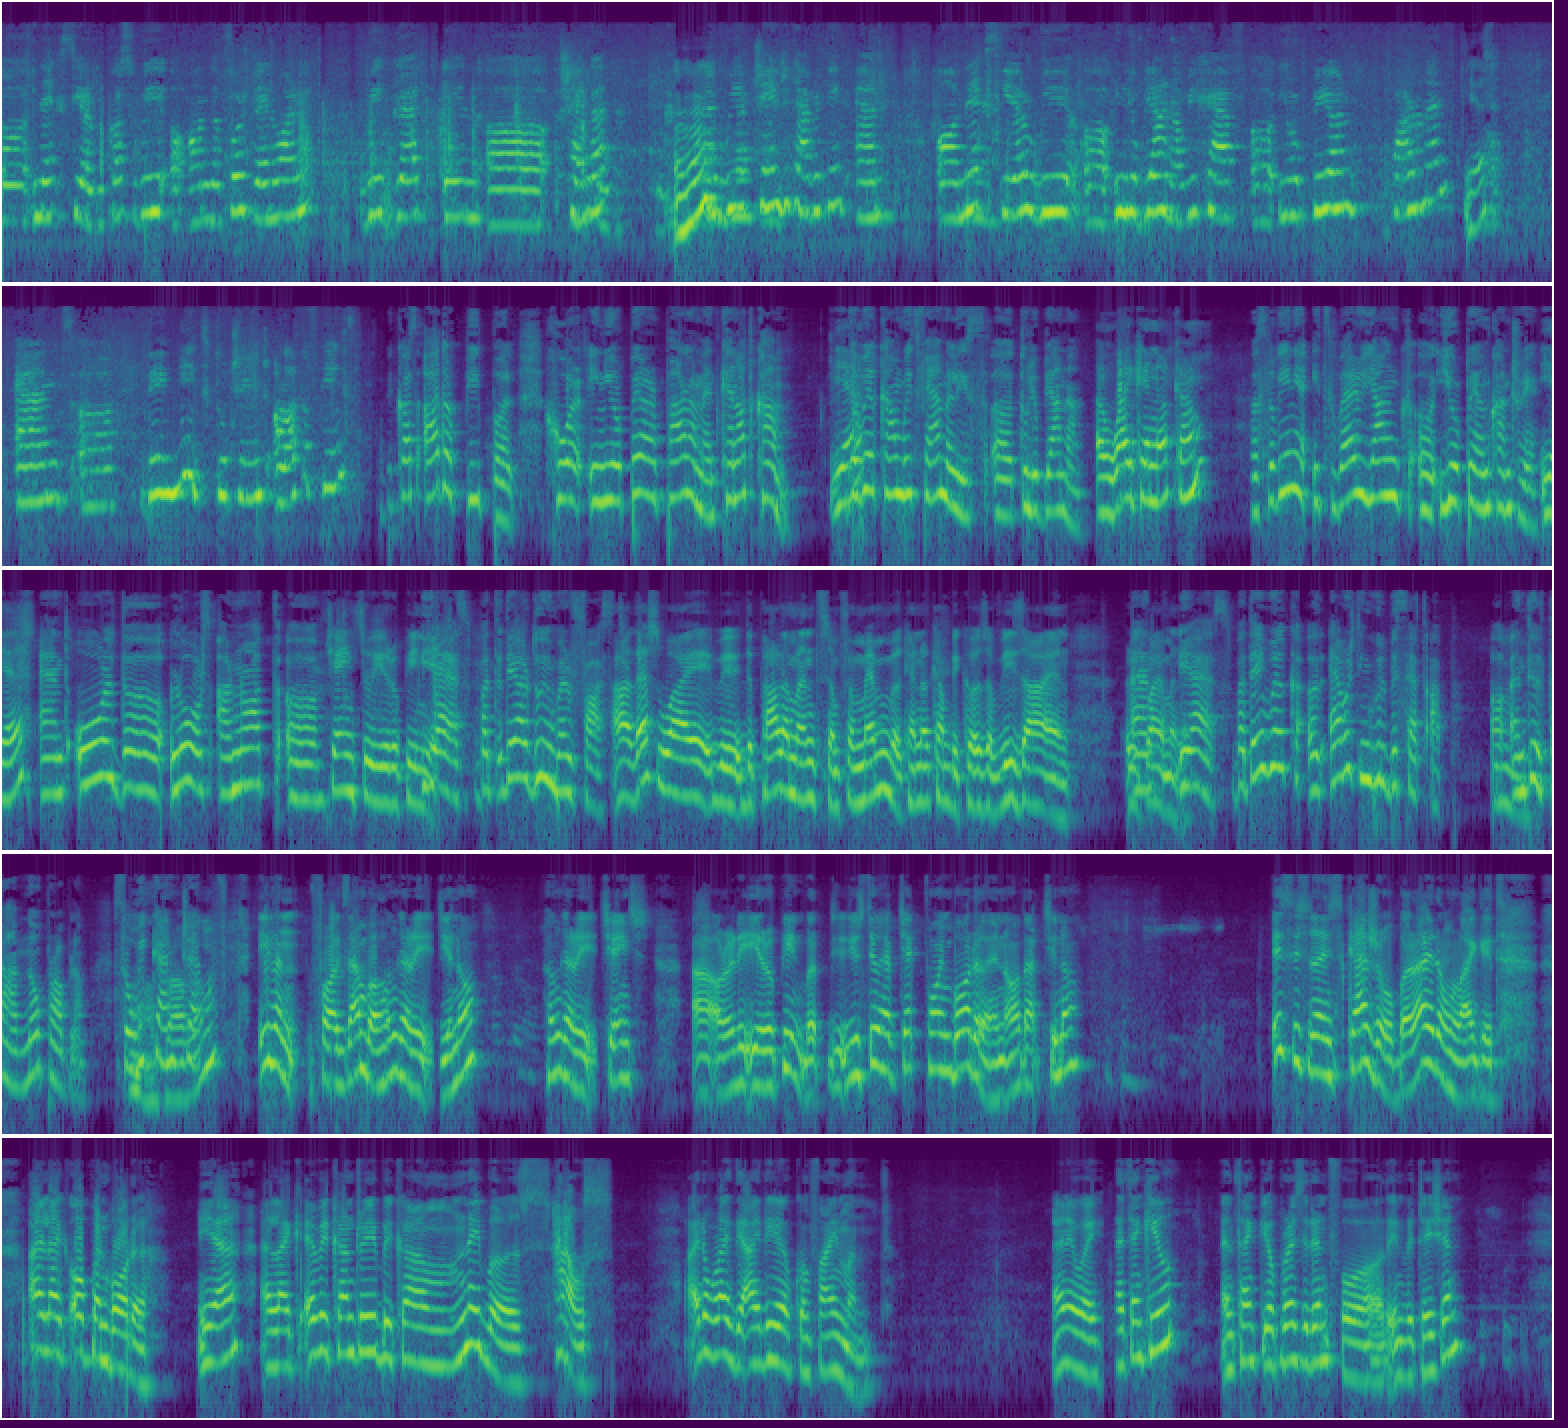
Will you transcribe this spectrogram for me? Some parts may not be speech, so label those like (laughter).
Slovenia will change uh, next year because we uh, on the first January we get in uh, Schengen and we are changing everything and uh, next year we uh, in Ljubljana we have uh, European Parliament Yes? and uh, they need to change a lot of things because other people who are in European Parliament cannot come. Yeah. They will come with families uh, to Ljubljana. And why cannot come? Uh, Slovenia, it's a very young uh, European country. Yes. And all the laws are not. Uh, Change to European. yes, but they are doing very fast. Ah, that's why we, the parliament, some member cannot come because of visa and And- yes, but they will. Uh, everything will be set up uh, until time, no problem. So we can problem. check. Even, for example, Hungary, you know, Hungary changed uh, already European, but you still have checkpoint border and all that, you know. It's, it's, it's casual, but I don't like it. I like open border. Yeah, I like every country become neighbor's house. I don't like the idea of confinement. Anyway, I thank you and thank your president for the invitation.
